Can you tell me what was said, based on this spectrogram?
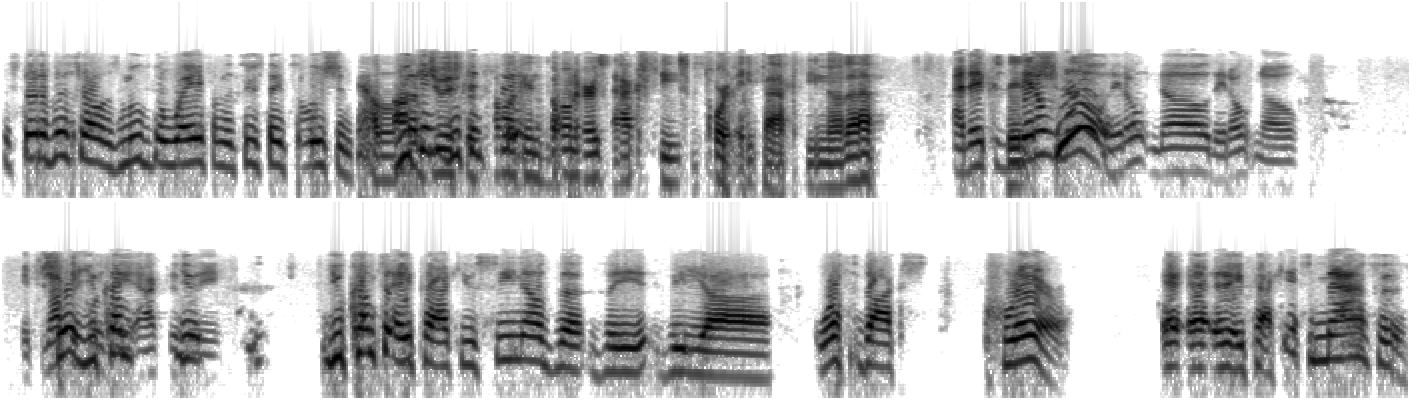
the state of Israel has moved away from the two-state solution. Yeah, a lot You of can- Jewish can say- Republican donors actually support AIPAC. Do you know that? And they because They- they don't Sure. know, they don't know, they don't know. It's not Sure, because you come- they actively. you come to AIPAC, you see now the the the uh, Orthodox prayer at, at, at AIPAC. It's massive,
